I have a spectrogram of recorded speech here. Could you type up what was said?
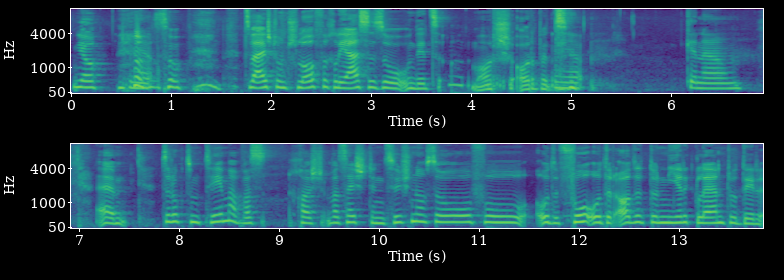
Ja, Ja. also zwei Stunden schlafen, ein bisschen essen so und jetzt Marsch, Arbeit. Ja. Genau. Ähm, zurück zum Thema, was, kannst, was hast du denn sonst noch so von oder, von oder an den Turnier gelernt, dir,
